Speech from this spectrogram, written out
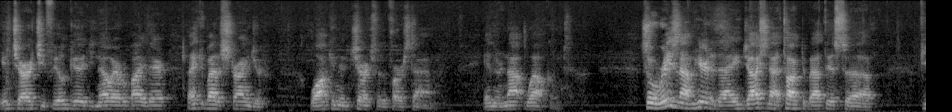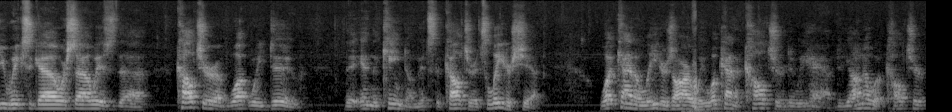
in church. You feel good. You know everybody there. Think about a stranger walking into church for the first time, and they're not welcomed. So the reason I'm here today, Josh and I talked about this uh, a few weeks ago or so, is the culture of what we do the, in the kingdom. It's the culture, it's leadership. What kind of leaders are we? What kind of culture do we have? Do y'all know what culture,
